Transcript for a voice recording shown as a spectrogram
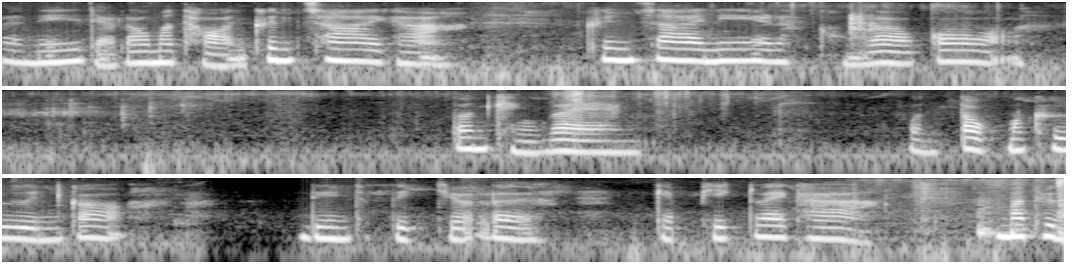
อันนี้เดี๋ยวเรามาถอนขึ้นช่ายค่ะ ขึ้นช่ายนี่ของเราก็ ต้นแข็งแรง ฝนตกเมื่อคืนก็ ดินจะติดเยอะเลย เก็บพริกด้วยค่ะ มาถึง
